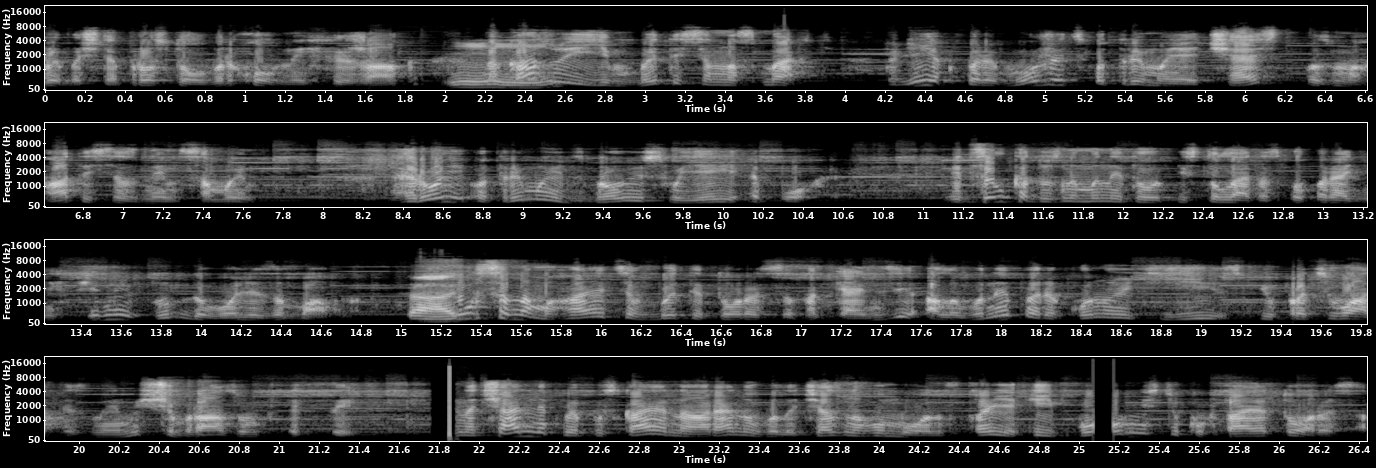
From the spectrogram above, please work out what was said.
вибачте, просто верховний хижак, наказує їм битися на смерть, тоді як переможець отримає честь позмагатися з ним самим. Герої отримують зброю своєї епохи. Відсилка до знаменитого пістолета з попередніх фільмів тут доволі забавна. Так. Урса намагається вбити Тореса та Кензі, але вони переконують її співпрацювати з ними, щоб разом втекти. Начальник випускає на арену величезного монстра, який повністю ковтає Тореса.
